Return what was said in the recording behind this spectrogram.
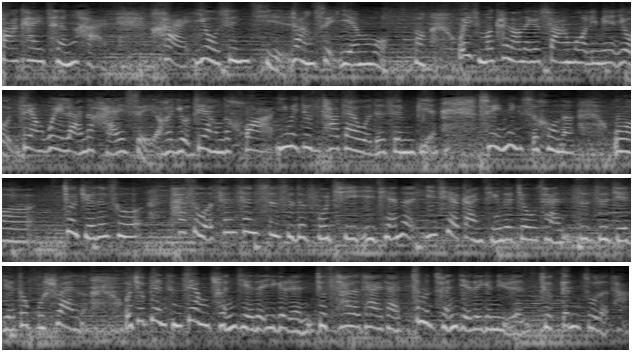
花开成海，海又升起，让水淹没啊！为什么看到那个沙漠里面有这样蔚蓝的海水啊？有这样的花？因为就是他在我的身边，所以那个时候呢，我就觉得说他是我生生世世的夫妻，以前的一切感情的纠缠、枝枝节节都不算了，我就变成这样纯洁的一个人，就是他的太太，这么纯洁的一个女人，就跟住了他。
